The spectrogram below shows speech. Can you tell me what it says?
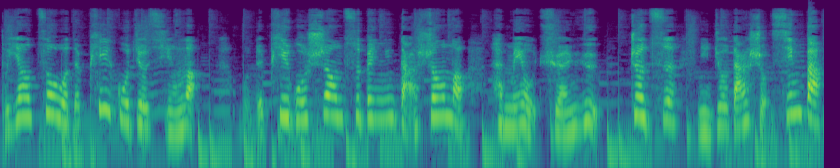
不要揍我的屁股就行了。我的屁股上次被你打伤了，还没有痊愈。这次你就打手心吧。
